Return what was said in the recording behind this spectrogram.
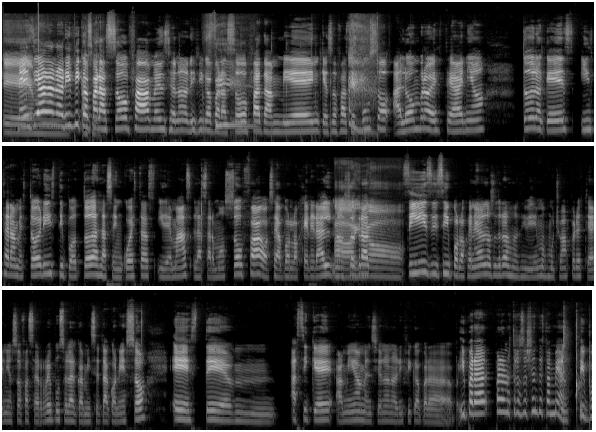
mención em, honorífica para Sofa, mención honorífica para Sofa también, que Sofa se puso al hombro este año todo lo que es Instagram Stories, tipo todas las encuestas y demás, las armó Sofa, o sea, por lo general nosotras... Sí, sí, sí, por lo general nosotros nos dividimos mucho más, pero este año Sofa se repuso la camiseta con eso. Este... Mm, Así que, amiga, mención honorífica para. Y para, para nuestros oyentes también. Tipo,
